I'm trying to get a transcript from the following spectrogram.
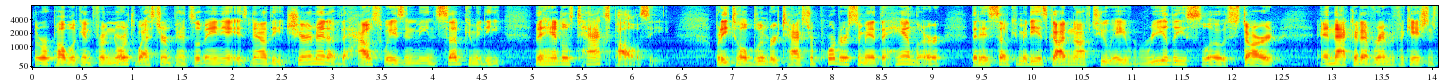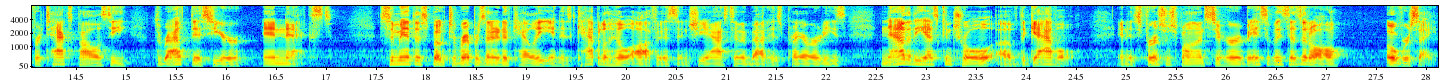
The Republican from northwestern Pennsylvania is now the chairman of the House Ways and Means subcommittee that handles tax policy. But he told Bloomberg tax reporter Samantha Handler that his subcommittee has gotten off to a really slow start, and that could have ramifications for tax policy throughout this year and next. Samantha spoke to Representative Kelly in his Capitol Hill office, and she asked him about his priorities now that he has control of the gavel. And his first response to her basically says it all oversight.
